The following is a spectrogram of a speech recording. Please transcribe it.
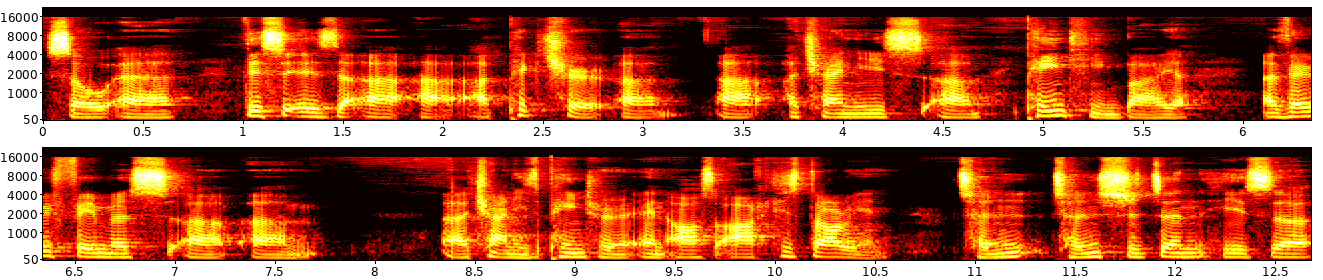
So uh, this is a, a, a picture, um, a Chinese um, painting by a, very famous uh, um, Chinese painter and also art historian, Chen, Chen Shizeng. Uh,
